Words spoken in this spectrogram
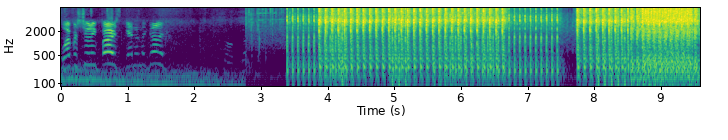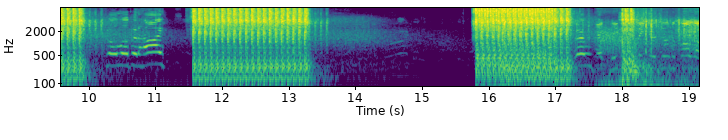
Whoever's shooting first, get in the gun. Go a little bit high. There we go. Leave it moving, you're doing the bolo.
